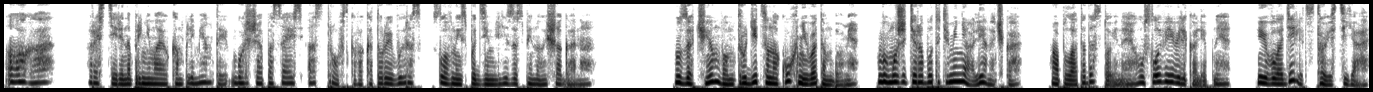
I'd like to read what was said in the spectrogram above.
ага. Растерянно принимаю комплименты, больше опасаясь Островского, который вырос, словно из-под земли за спиной Шагана. «Зачем вам трудиться на кухне в этом доме? Вы можете работать у меня, Леночка. Оплата достойная, условия великолепные. И владелец, то есть я,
